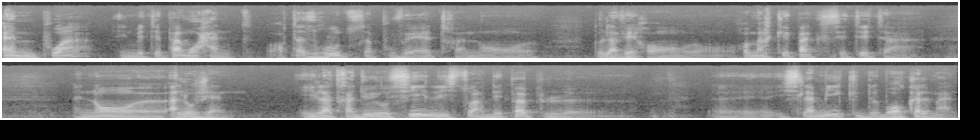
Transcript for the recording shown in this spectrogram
M. Point, il ne mettait pas Mohand. Or, Tazroud, ça pouvait être un nom euh, de l'Aveyron. On ne remarquait pas que c'était un nom halogène. Il a traduit aussi l'histoire des peuples islamiques de Brockelmann,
